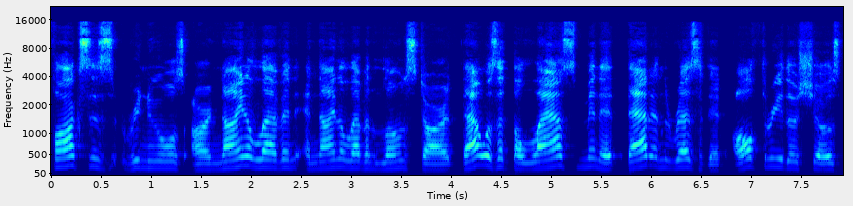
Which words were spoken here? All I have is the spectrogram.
Fox's renewals are 9 11 and 9 11 Lone Star. That was at the last minute. That and The Resident, all three of those shows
